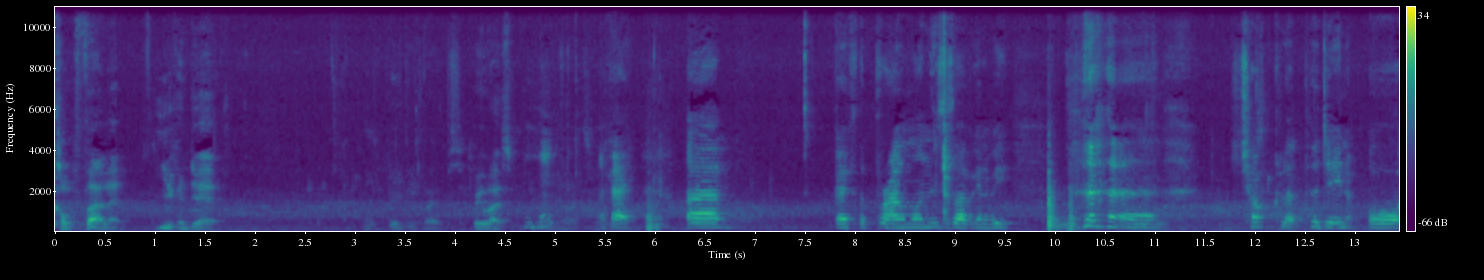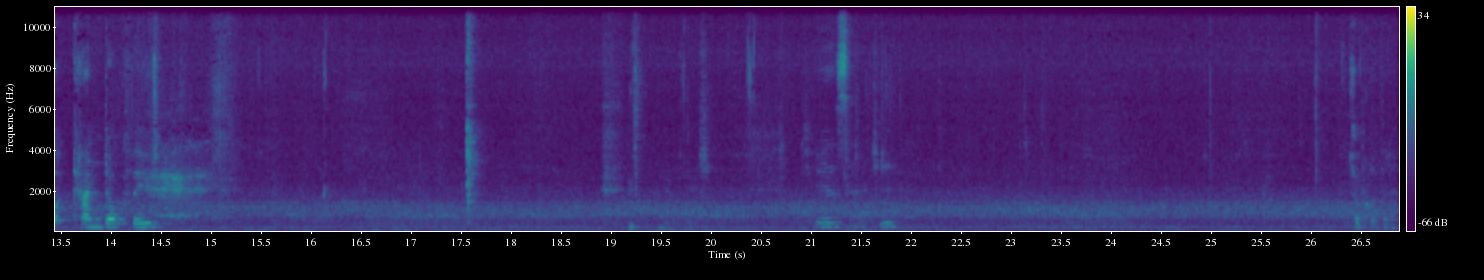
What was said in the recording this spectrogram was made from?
Confirm it. You can do it. Baby wipes. Baby wipes. hmm Okay. Um, go for the brown one. This is either going to be chocolate pudding or canned dog food. Cheers. Cheers. Chocolate pudding.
